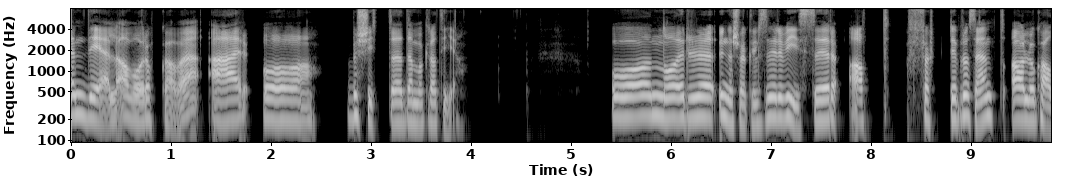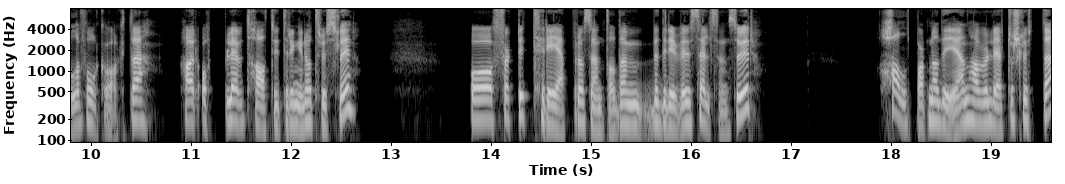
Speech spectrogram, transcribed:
En del av vår oppgave er å beskytte demokratiet. Og når undersøkelser viser at 40% av lokale folkevalgte har opplevd hatytringer og trusler, og 43% av dem bedriver selvsensur, Halvparten av de igjen har vurdert å slutte,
